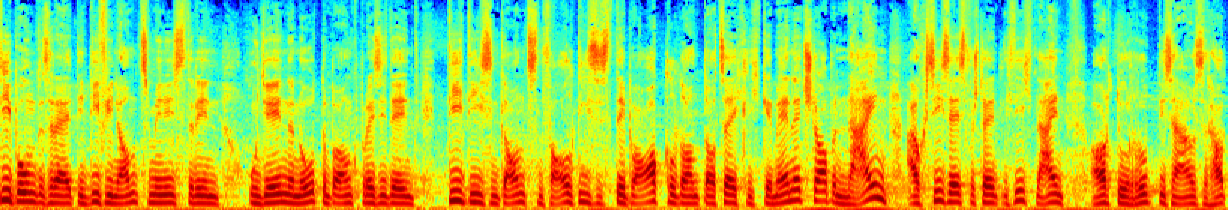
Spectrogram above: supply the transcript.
die Bundesrätin, die Finanzministerin und jener Notenbankpräsident, die diesen ganzen Fall, dieses Debakel dann tatsächlich gemanagt haben. Nein, auch sie selbstverständlich nicht. Nein, Arthur Ruttishauser hat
